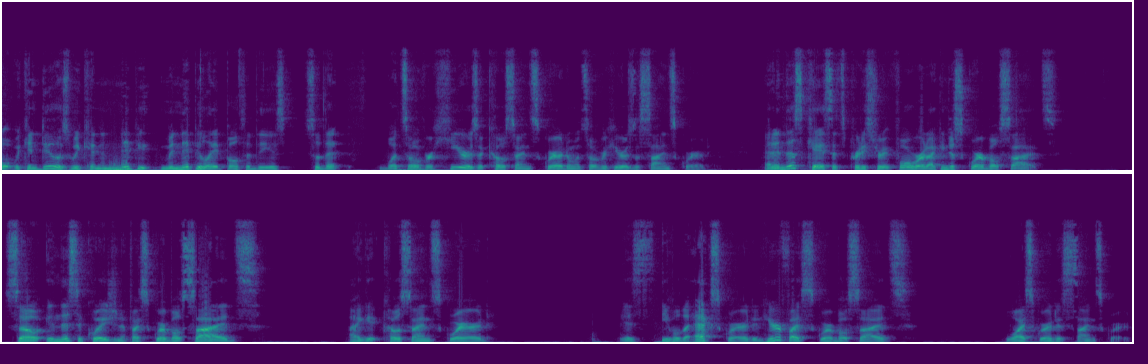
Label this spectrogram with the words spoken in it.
what we can do is we can manip manipulate both of these so that what's over here is a cosine squared and what's over here is a sine squared. And in this case, it's pretty straightforward. I can just square both sides. So in this equation, if I square both sides, I get cosine squared is equal to x squared. And here, if I square both sides, y squared is sine squared.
